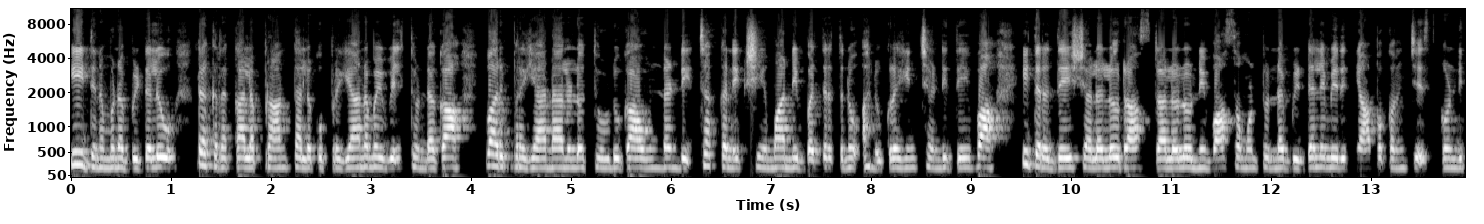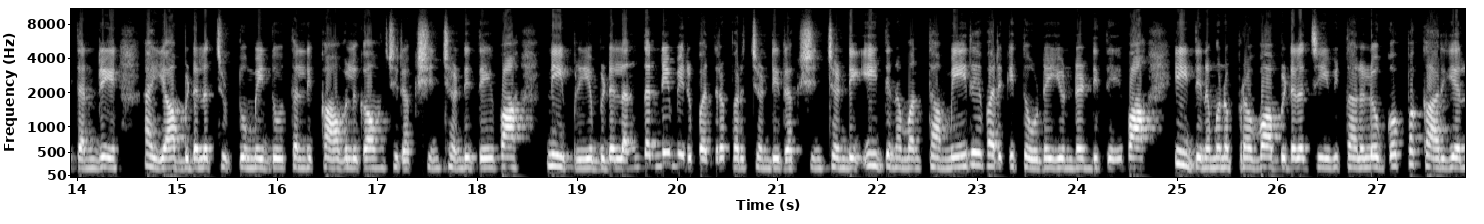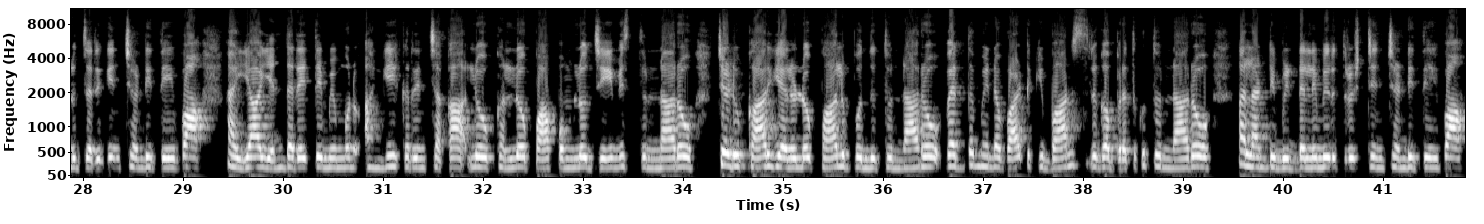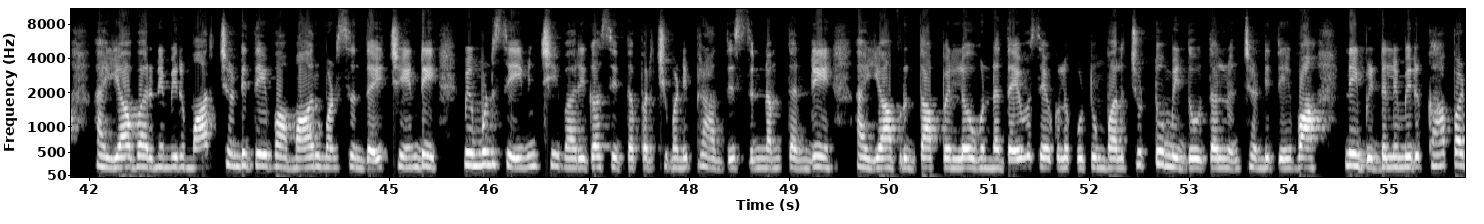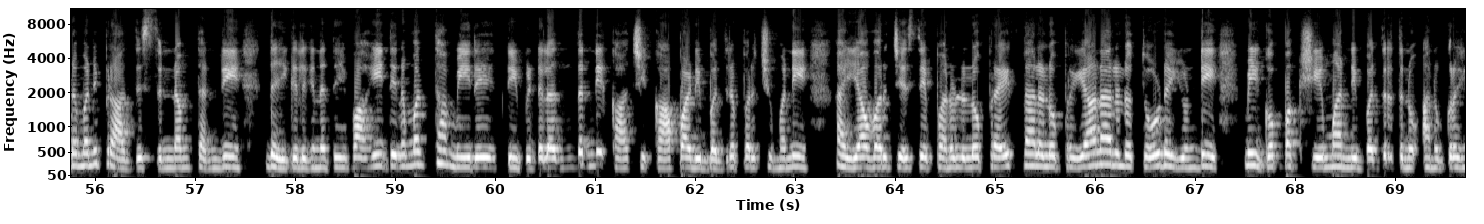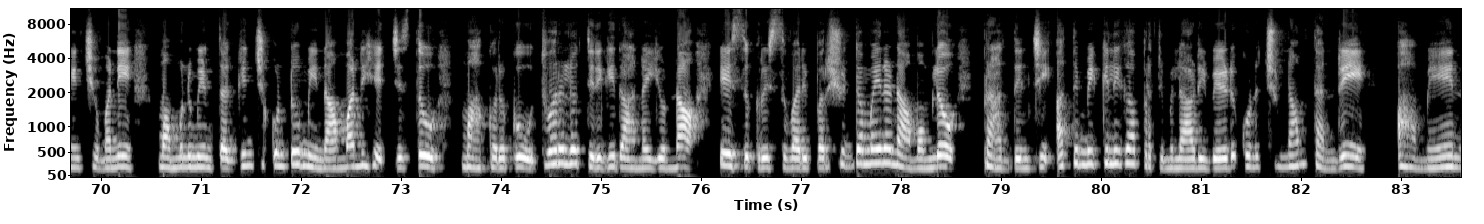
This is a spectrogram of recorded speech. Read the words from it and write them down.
ఈ దినమున బిడ్డలు రకరకాల ప్రాంతాలకు ప్రయాణమై వెళ్తుండగా వారి ప్రయాణాలలో తోడుగా ఉండండి. చక్కని క్షేమాన్ని భద్రతను అనుగ్రహించండి దేవా. ఇతర దేశాలలో రాష్ట్రాలలో నివాసం ఉంటున్న బిడ్డల్ని మీరు జ్ఞాపకం చేసుకోండి తండ్రి. అయ్యా బిడ్డల చుట్టూ మీ దూతల్ని కావలుగా ఉంచి రక్షించండి దేవా. నీ ప్రియ బిడ్డలందరినీ మీరు భద్రపరచండి రక్షించండి. ఈ దినమంతా మీరే వారికి తోడై ఉండండి దేవా. ఈ దినమున ప్రవ్వా బిడ్డల జీవితాలలో గొప్ప కార్యాలు జరిగించండి దేవా. అయ్యా ఎందరైతే మిమ్మను అంగీకరించక లోకంలో పాపంలో జీవిస్తున్నారో చెడు కార్యాలలో పాలు పొందుతున్నారో వ్యర్థమైన వాటికి బానిసలుగా బ్రతుకుతున్నారో అలాంటి బిడ్డల్ని మీరు దృష్టించండి దేవా. అయ్యా వారిని మీరు మార్చండి దేవా. మారు మనసును దయచేయండి. మిమ్మల్ని సేవించే వారిగా సిద్ధపరచమని ప్రార్థిస్తున్నాం తండ్రి. అయ్యా వృద్ధాప్యంలో ఉన్న దైవ సేవకుల కుటుంబాల చుట్టూ మీ దూతలు నుంచండి దేవా. నీ బిడ్డల్ని మీరు కాపాడమని ప్రార్థిస్తున్నాం తండ్రి. దయగలిగిన దేవా ఈ దినమంతా మీరే నీ బిడ్డలందరినీ కాచి కాపాడి భద్రపరచుమని అయ్యా వారు చేసే పనులలో ప్రయత్నాలలో ప్రయాణాలలో తోడయుండి మీ గొప్ప క్షేమాన్ని భద్రతను అనుగ్రహించమని మమ్మను మేము తగ్గించుకుంటూ మీ నామాన్ని హెచ్చిస్తూ మా కొరకు త్వరలో తిరిగి రానయ్యున్న యేసుక్రీస్తు వారి పరిశుద్ధమైన నామంలో ప్రార్థించి అతి మిక్కిలిగా ప్రతిమిలాడి వేడుకొనుచున్నాం తండ్రి. ఆమెన్.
